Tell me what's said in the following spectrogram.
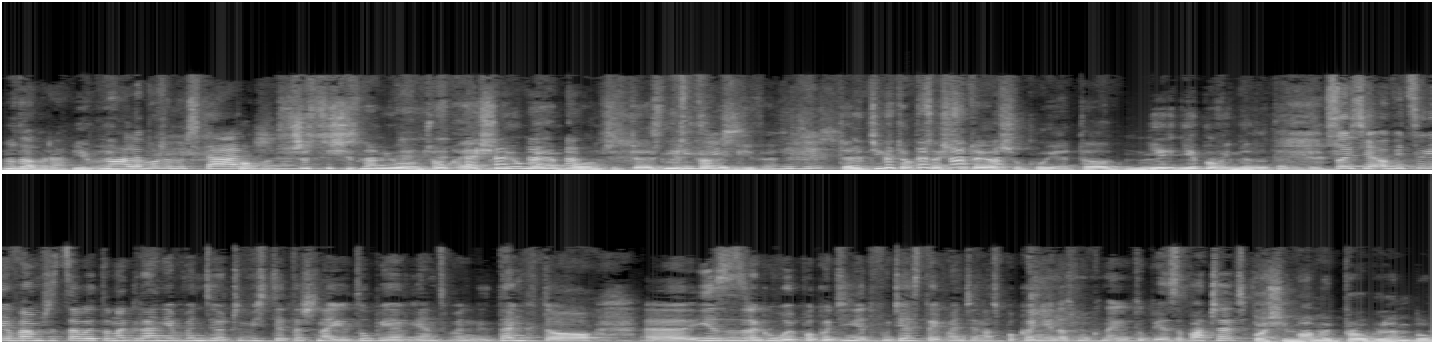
No dobra, niech no ale może być tak, Popatrz, że... wszyscy się z nami łączą, a ja się nie umiałem połączyć. To jest niesprawiedliwe. Widzisz? Ten TikTok coś tutaj oszukuje. To nie, nie powinno to tak być. Słuchajcie, obiecuję Wam, że całe to nagranie będzie oczywiście też na YouTubie, więc ten, kto e, jest z reguły po godzinie 20, będzie na spokojnie nas mógł na YouTubie zobaczyć. Właśnie mamy problem, bo, y,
